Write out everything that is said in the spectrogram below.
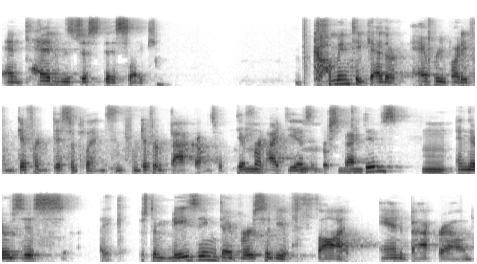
and ted was just this like coming together everybody from different disciplines and from different backgrounds with different mm. ideas and mm. perspectives mm. and there's this like just amazing diversity of thought and background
